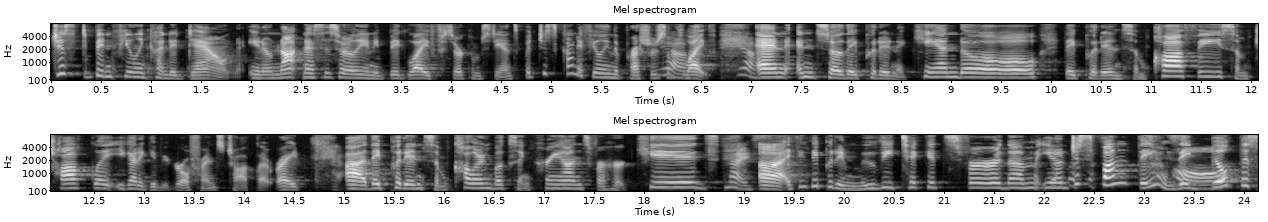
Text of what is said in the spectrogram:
just been feeling kind of down, you know, not necessarily any big life circumstance, but just kind of feeling the pressures Yeah. of life. Yeah. And and so they put in a candle, they put in some coffee, some chocolate. You got to give your girlfriends chocolate, right? Yeah. Uh, they put in some coloring books and crayons for her kids. nice. Uh, I think they put in movie tickets for them, you know, just fun things. They built this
